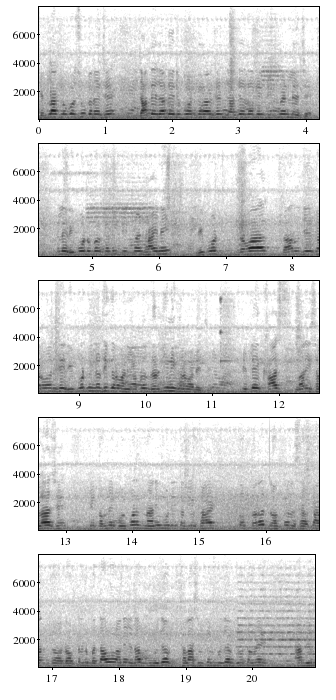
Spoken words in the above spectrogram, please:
કેટલાક લોકો શું કરે છે? જાતે જાતે રિપોર્ટ કરાવે છે જાતે જાતે ટ્રીટમેન્ટ લે છે. એટલે રિપોર્ટ ઉપર કદી ટ્રીટમેન્ટ થાય નહીં. રિપોર્ટ દવા, દારૂ જે કરવાની છે રિપોર્ટની નથી કરવાની. આપણે દર્દીની કરવાની છે. એટલે ખાસ મારી સલાહ છે કે તમને કોઈ પણ નાની મોટી તકલીફ થાય, તો તરત ડૉક્ટરને સરકાર ડૉક્ટરને બતાવો અને એના મુજબ, સલાહ સૂચન મુજબ જો તમે આ બીમારી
